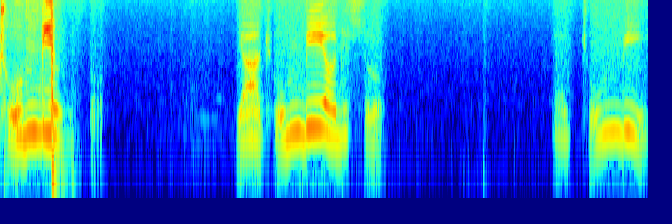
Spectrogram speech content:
좀비 어딨어? 야, 좀비 어딨어? 야, 좀비.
